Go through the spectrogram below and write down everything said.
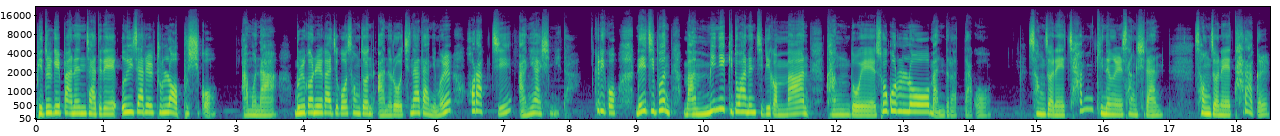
비둘기 파는 자들의 의자를 둘러 엎으시고 아무나 물건을 가지고 성전 안으로 지나다님을 허락지 아니하십니다. 그리고 내 집은 만민이 기도하는 집이건만 강도의 소굴로 만들었다고 성전의 참 기능을 상실한 성전의 타락을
